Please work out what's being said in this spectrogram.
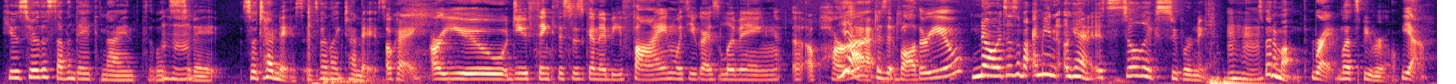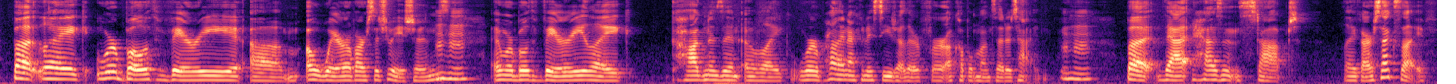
He was here the 7th, 8th, 9th. What's Mm-hmm. today? So 10 days. It's been like 10 days. Okay. Are you do you think this is going to be fine with you guys living apart? Yeah. Does it bother you? No, it doesn't. I mean, again, it's still like super new. It's been a month. Mm-hmm. Right. Let's be real. Yeah. But like, we're both very um, aware of our situations, Mm-hmm. and we're both very like cognizant of like we're probably not going to see each other for a couple months at a time. Mm-hmm. But that hasn't stopped like our sex life.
